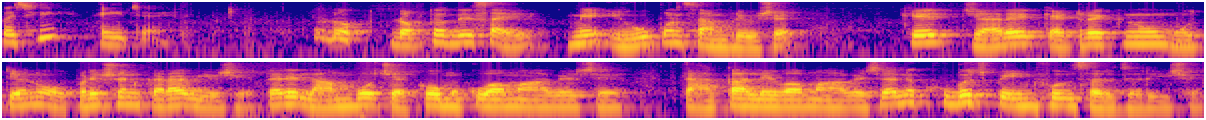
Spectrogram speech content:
પછી આવી જાય. ડૉક્ટર દેસાઈ મેં એવું પણ સાંભળ્યું છે કે જ્યારે કેટરેકનું મોતિયાનું ઓપરેશન કરાવીએ છીએ ત્યારે લાંબો ચેકો મૂકવામાં આવે છે ટાંકા લેવામાં આવે છે અને ખૂબ જ પેઇનફુલ સર્જરી છે.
